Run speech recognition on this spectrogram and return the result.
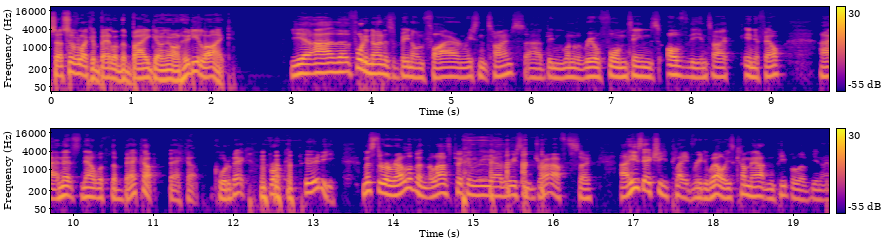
so it's sort of like a battle of the Bay going on. Who do you like? Yeah, uh, the 49ers have been on fire in recent times, uh, been one of the real form teams of the entire NFL. Uh, and that's now with the backup, backup quarterback, Brock Purdy, Mr. Irrelevant, the last pick in the uh, the recent draft. So uh, he's actually played really well. He's come out and people have, you know,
